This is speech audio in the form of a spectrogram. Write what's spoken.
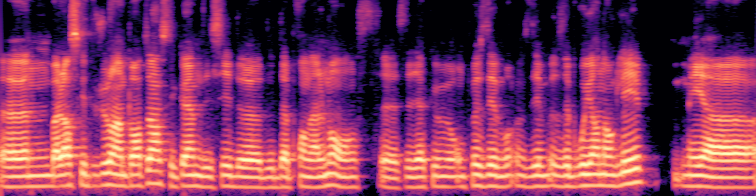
Euh, bah alors, ce qui est toujours important, c'est quand même d'essayer d'apprendre allemand. Hein. C'est-à-dire qu'on peut se, débrouiller en anglais, mais euh,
